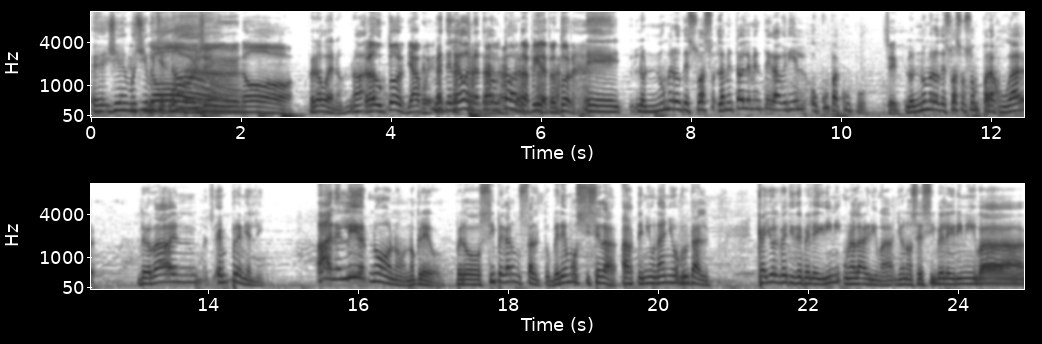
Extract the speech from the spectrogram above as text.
eh, ye- No, no. Pero bueno, no- Traductor, ya pues. Métele onda, traductor. Otra pila, traductor. Eh, los números de Suazo, lamentablemente Gabriel ocupa cupo. Sí. Los números de Suazo son para jugar de verdad en, en Premier League. Ah, en el Liverpool. No, no, no creo. Pero sí pegar un salto. Veremos si se da. Ha tenido un año brutal. Cayó el Betis de Pellegrini, una lágrima. Yo no sé si Pellegrini va,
